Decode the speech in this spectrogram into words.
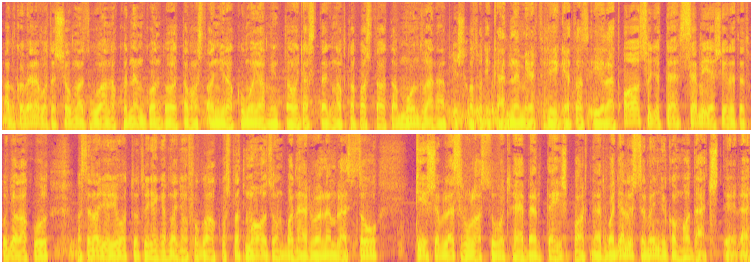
Amikor benne volt a Show Must Go On, akkor nem gondoltam azt annyira komolyan, mint ahogy azt tegnap tapasztaltam. Mondván április 6-án nem ért véget az élet. Az, hogy a te személyes életed hogy alakul, aztán nagyon jól tudod, hogy engem nagyon foglalkoztat, ma azonban erről nem lesz szó. Később lesz róla szó, hogyha ebben te is partner vagy. Először menjünk a Madács térre.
